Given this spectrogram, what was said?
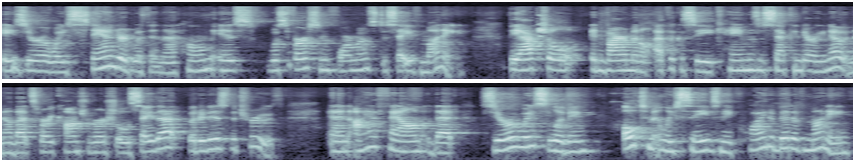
a zero waste standard within that home is was first and foremost to save money. The actual environmental efficacy came as a secondary note. Now that's very controversial to say that, but it is the truth. And I have found that zero waste living ultimately saves me quite a bit of money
